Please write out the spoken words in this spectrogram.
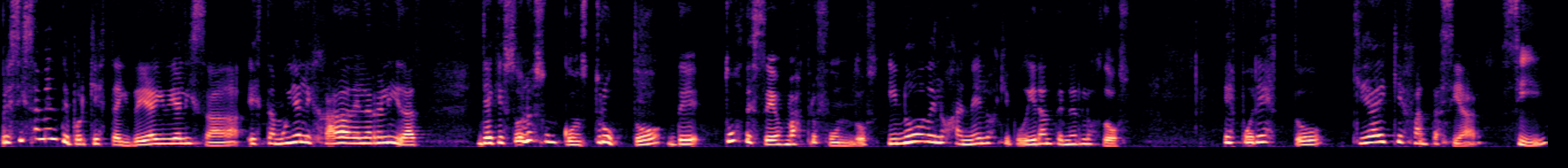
precisamente porque esta idea idealizada está muy alejada de la realidad, ya que solo es un constructo de tus deseos más profundos y no de los anhelos que pudieran tener los dos. Es por esto que hay que fantasear, sí,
